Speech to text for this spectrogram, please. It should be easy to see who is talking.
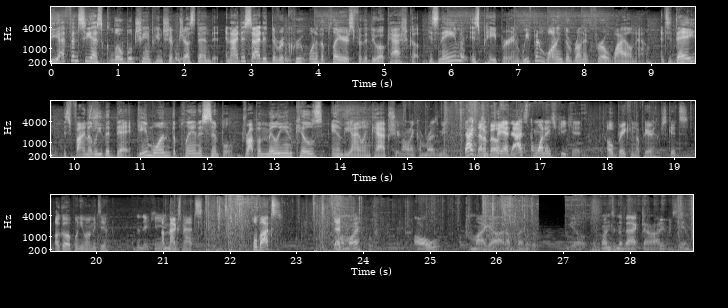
Speaker 1: The FNCS Global Championship just ended, and I decided to recruit one of the players for the Duo Cash Cup. His name is Paper, and we've been wanting to run it for a while now. And today is finally the day. Game one, the plan is simple drop a million kills and the island capture.
Speaker 2: I want to come res me. That,
Speaker 1: that on both?
Speaker 2: Yeah, that's the one HP kid.
Speaker 1: Oh, breaking up here. There's kids. I'll go up when you want me to.
Speaker 2: I think they can.
Speaker 1: I'm max mats. Full box. Dead.
Speaker 2: One more. Oh my god, I'm playing with a yo. One's in the back now. I didn't even see him.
